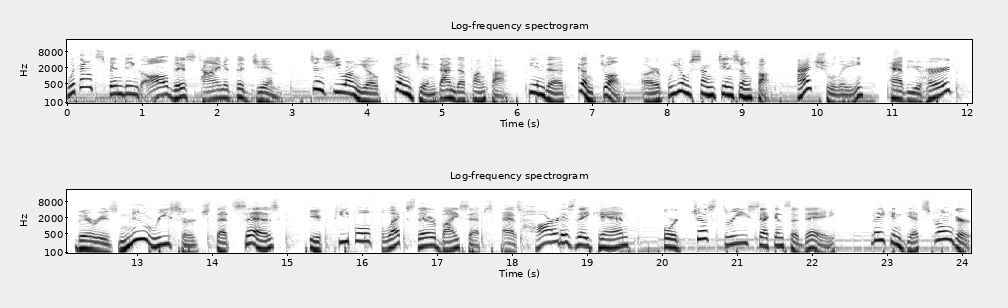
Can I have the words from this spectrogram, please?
without spending all this time at the gym. 真希望有更简单的方法变得更壮，而不用上健身房。Actually, have you heard? There is new research that says if people flex their biceps as hard as they can for just three seconds a day, they can get stronger.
